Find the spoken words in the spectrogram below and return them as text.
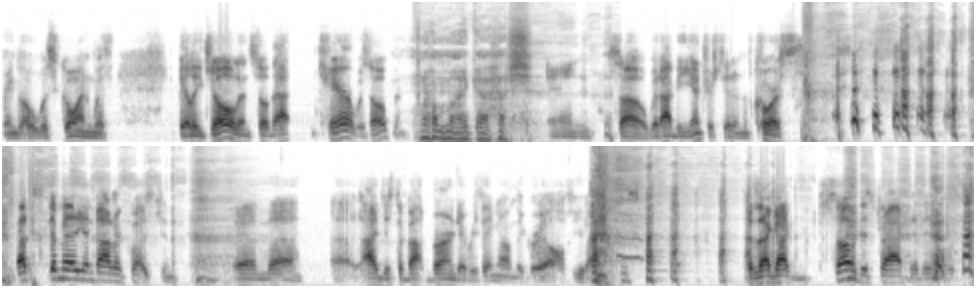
Ringo was going with Billy Joel, and so that chair was open. Oh my gosh. And so, would I be interested? And of course, that's the million dollar question. And uh, uh, I just about burned everything on the grill, you know, because I got so distracted. Was-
